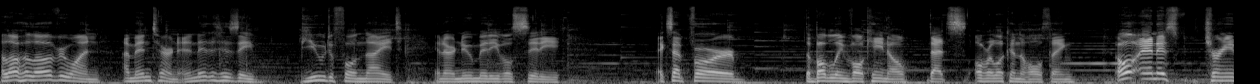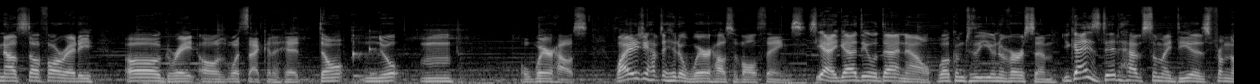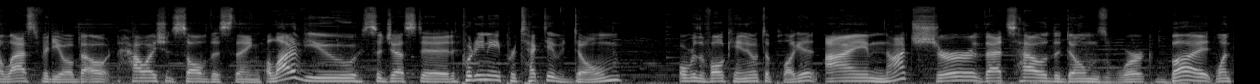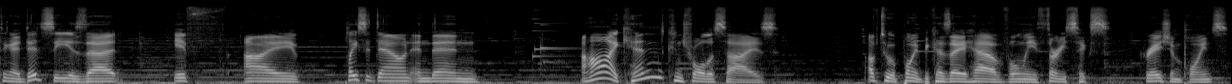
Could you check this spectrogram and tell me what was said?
Hello, hello everyone. I'm Intern, and it is a beautiful night in our new medieval city. Except for the bubbling volcano that's overlooking the whole thing. Oh, and it's churning out stuff already. Oh, great. Oh, what's that gonna hit? Don't, nope, mm. A warehouse. Why did you have to hit a warehouse of all things? So yeah, I gotta deal with that now. Welcome to the Universim. You guys did have some ideas from the last video about how I should solve this thing. A lot of you suggested putting a protective dome over the volcano to plug it. I'm not sure that's how the domes work, but one thing I did see is that if I place it down and then... Oh, I can control the size. Up to a point because I have only 36 creation points.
